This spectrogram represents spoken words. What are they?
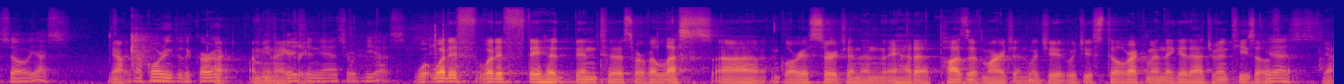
so yes. Yeah. According to the current I, I mean, I indication, the answer would be yes. What, what if what if they had been to sort of a less uh, glorious surgeon and they had a positive margin? Would you would you still recommend they get adjuvant atezo? if- Yes. Yeah.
